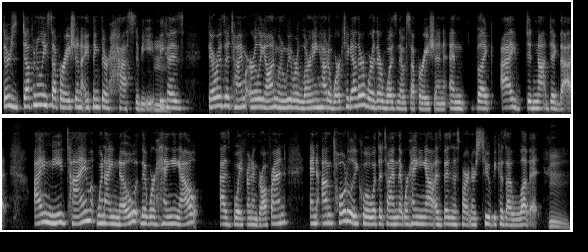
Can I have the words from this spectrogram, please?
There's definitely separation. I think there has to be mm. because there was a time early on when we were learning how to work together where there was no separation. And like, I did not dig that. I need time when I know that we're hanging out as boyfriend and girlfriend. And I'm totally cool with the time that we're hanging out as business partners too, because I love it. Mm.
